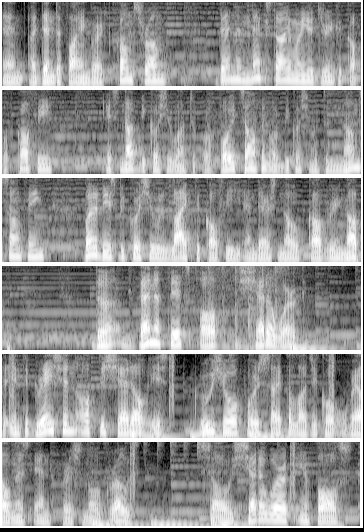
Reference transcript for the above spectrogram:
and identifying where it comes from, then the next time when you drink a cup of coffee, it's not because you want to avoid something or because you want to numb something, but it is because you like the coffee and there's no covering up. The benefits of shadow work. The integration of the shadow is crucial for psychological wellness and personal growth. So, shadow work involves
